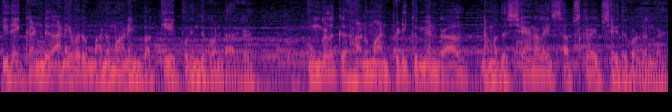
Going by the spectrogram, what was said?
இதைக் கண்டு அனைவரும் அனுமானின் பக்தியை புரிந்து கொண்டார்கள். உங்களுக்கு ஹனுமான் பிடிக்கும் என்றால் நமது சேனலை சப்ஸ்கிரைப் செய்து கொள்ளுங்கள்.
